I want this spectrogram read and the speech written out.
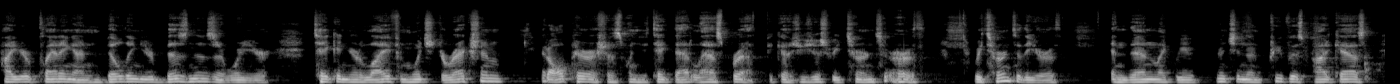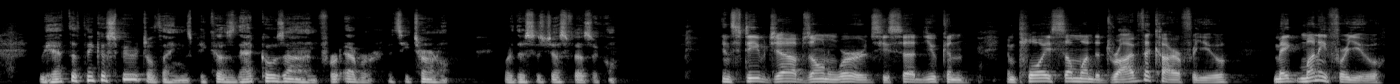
how you're planning on building your business or where you're taking your life in which direction, it all perishes when you take that last breath because you just return to earth, return to the earth. And then, like we mentioned in previous podcast, we have to think of spiritual things because that goes on forever. It's eternal, where this is just physical. In Steve Jobs' own words, he said, You can employ someone to drive the car for you, make money for you,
